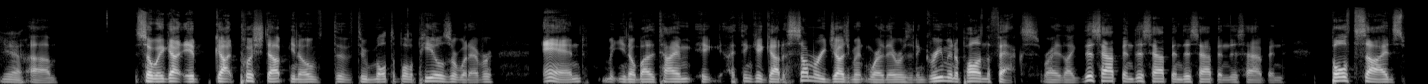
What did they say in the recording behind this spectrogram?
yeah Um, so it got it got pushed up, you know, th- through multiple appeals or whatever. And you know, by the time it, I think it got a summary judgment where there was an agreement upon the facts, right? Like this happened, this happened, this happened, this happened. Both sides,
